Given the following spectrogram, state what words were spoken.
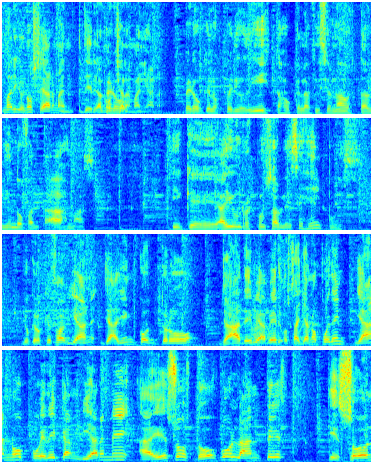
Mario, no se arma de la noche Pero- a la mañana. Pero que los periodistas o que el aficionado está viendo fantasmas y que hay un responsable, ese es él, pues. Yo creo que Fabián ya encontró, ya debe haber, o sea, ya no pueden, ya no puede cambiarme a esos dos volantes que son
